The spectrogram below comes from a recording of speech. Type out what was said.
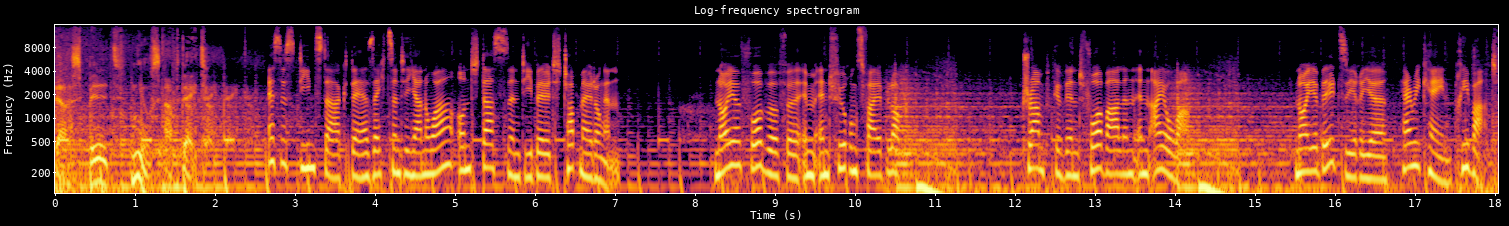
Das Bild News Update. Es ist Dienstag, der 16. Januar und das sind die Bild Topmeldungen. Neue Vorwürfe im Entführungsfall Block. Trump gewinnt Vorwahlen in Iowa. Neue Bildserie Harry Kane privat.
